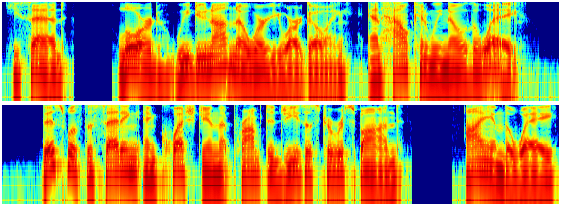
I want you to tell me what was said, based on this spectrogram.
he said, Lord, we do not know where you are going, and how can we know the way? This was the setting and question that prompted Jesus to respond, I am the way,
